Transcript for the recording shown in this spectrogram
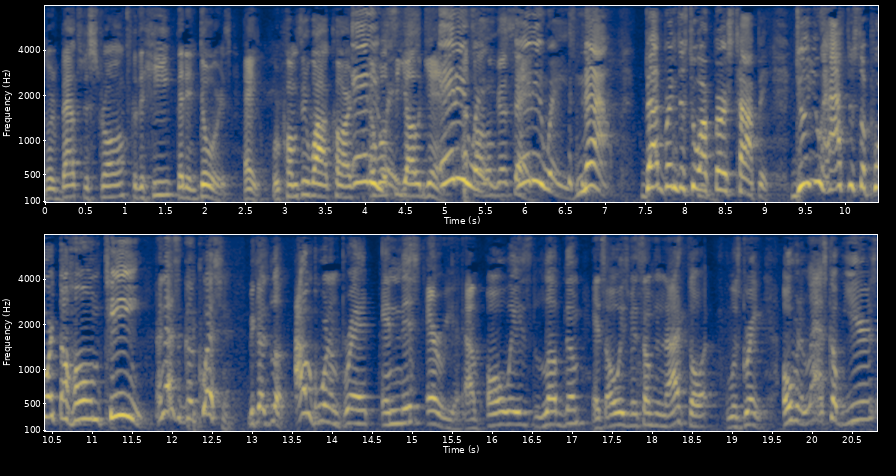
nor battle the strong, but the he that endures. Hey, we're coming through the wild card, and we'll Anyways, see y'all again. Anyways, That's all I'm gonna say. anyways, now that brings us to our first topic. Do you have to support the home team? And that's a good question. Because look, I'm born and bred in this area. I've always loved them. It's always been something that I thought was great. Over the last couple years,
